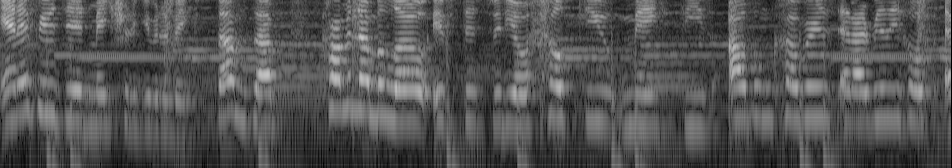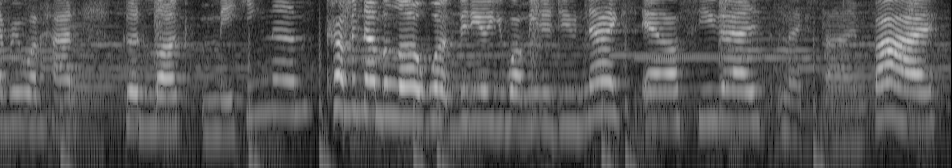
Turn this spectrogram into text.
and if you did make sure to give it a big thumbs up. Comment down below if this video helped you make these album covers and I really hope everyone had good luck making them. Comment down below what video you want me to do next and I'll see you guys next time. Bye!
